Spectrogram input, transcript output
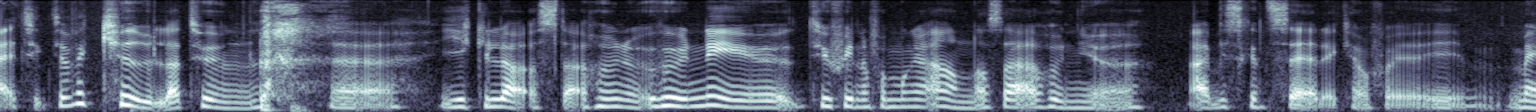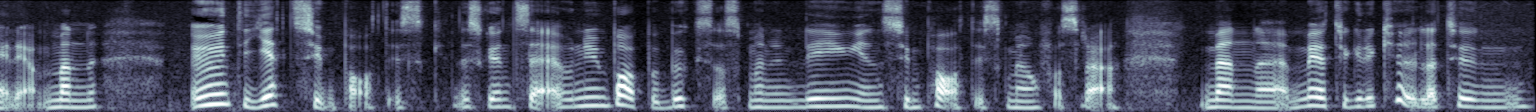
Jag tyckte det var kul att hon äh, gick lös där. Hon, hon, är ju, till skillnad från många andra så är hon ju, nej vi ska inte säga det kanske i media, men hon är inte jättesympatisk. Det ska jag inte säga. Hon är ju bra på att boxas men det är ju ingen sympatisk människa sådär. Men, äh, men jag tycker det är kul att hon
